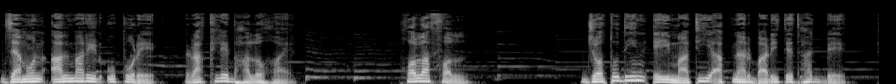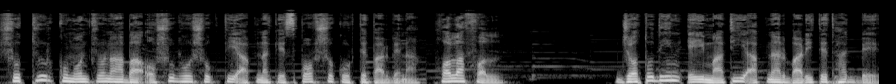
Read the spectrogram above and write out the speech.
যেমন আলমারির উপরে রাখলে ভালো হয়। ফলাফল। যতদিন এই মাটি আপনার বাড়িতে থাকবে, শত্রুর কুমন্ত্রণা বা অশুভ শক্তি আপনাকে স্পর্শ করতে পারবে না। ফলাফল। যতদিন এই মাটি আপনার বাড়িতে থাকবে,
